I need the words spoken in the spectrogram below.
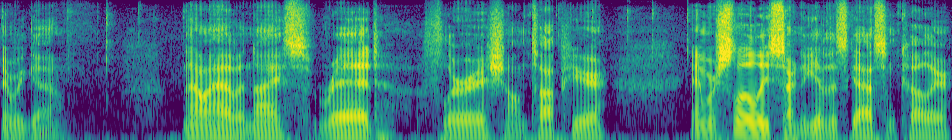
There we go. Now I have a nice red flourish on top here. And we're slowly starting to give this guy some color.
